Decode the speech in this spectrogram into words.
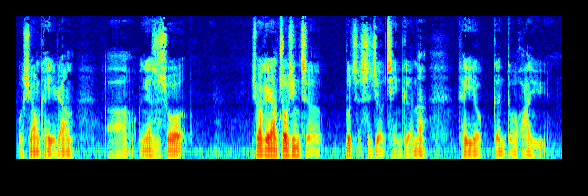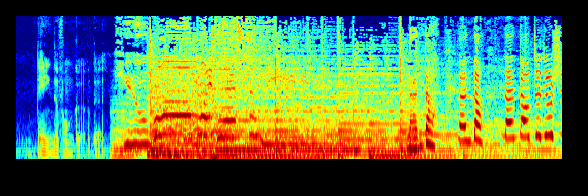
我希望可以让啊、应该是说，希望可以让周星哲不只是只有情歌，那可以有更多华语电音的风格。对，You 难道难道难道这就是？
